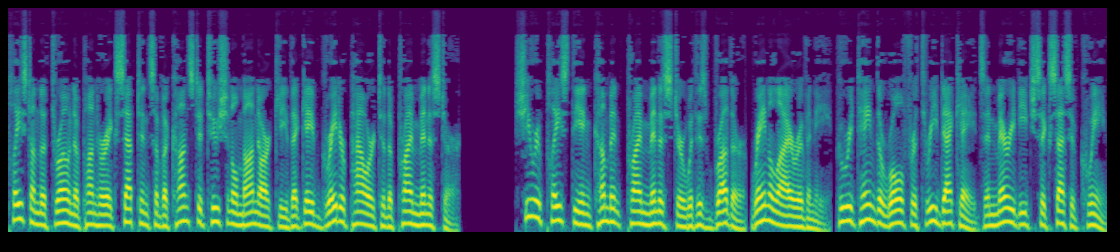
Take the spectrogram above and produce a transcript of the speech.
placed on the throne upon her acceptance of a constitutional monarchy that gave greater power to the prime minister. She replaced the incumbent prime minister with his brother, Rainilaiarivony, who retained the role for three decades and married each successive queen.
